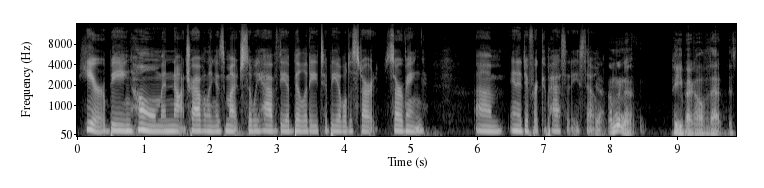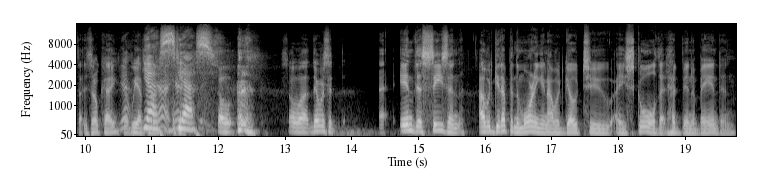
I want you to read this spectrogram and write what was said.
here being home and not traveling as much. So we have the ability to be able to start serving um, in a different capacity. So Yeah, I'm gonna piggyback off of that. Is, that, is it okay? that we have? Yes, Okay. yes. So, so uh, there was a uh, in this season. I would get up in the morning and I would go to a school that had been abandoned,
